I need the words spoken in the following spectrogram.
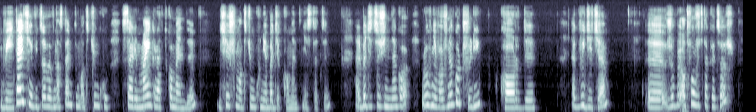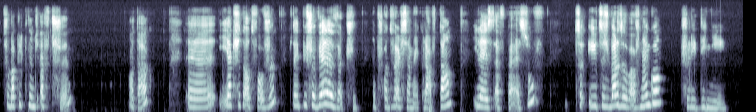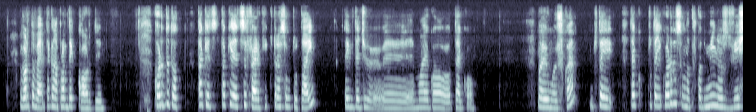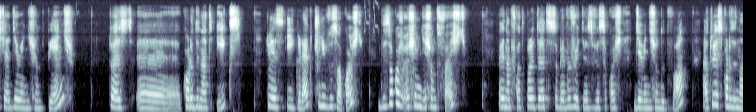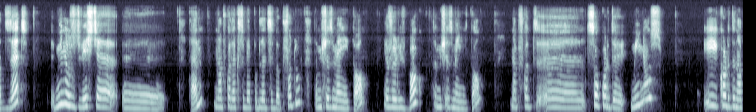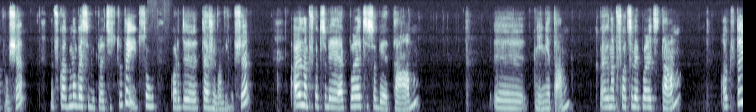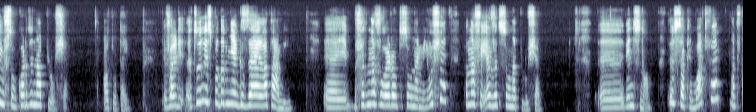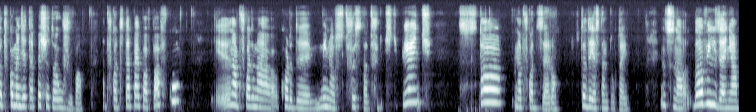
Witajcie widzowie w następnym odcinku serii Minecraft Komendy. W dzisiejszym odcinku nie będzie komend niestety, ale będzie coś innego równie ważnego, czyli kordy. Jak widzicie, y, żeby otworzyć takie coś, trzeba kliknąć F3. O tak. Y, Jak się to otworzy? Tutaj pisze wiele rzeczy, na przykład wersja Minecrafta, ile jest FPS-ów co, i coś bardzo ważnego, czyli dni żartowałem, tak naprawdę kordy. Kordy to takie, takie cyferki, które są tutaj. Tutaj widać yy, mojego tego, moją myszkę. Tutaj, tak, tutaj kordy są na przykład minus 295. To jest yy, koordynat x. Tu jest y, czyli wysokość. Wysokość 86. Jak na przykład polecę sobie wyżej, to jest wysokość 92. A tu jest koordynat z, minus 200 yy, ten. Na przykład jak sobie podlecę do przodu, to mi się zmieni to. Jeżeli w bok, to mi się zmieni to. Na przykład yy, są kordy minus i kordy na plusie. Na przykład mogę sobie polecieć tutaj i są kordy też na minusie. Ale na przykład sobie jak polecę sobie tam, yy, nie, nie tam, tylko jak na przykład sobie polecę tam, o tutaj już są kordy na plusie. O tutaj. Jeżeli, to jest podobnie jak z latami. Przed naszą erą to są na minusie, po naszej erze to są na plusie. Yy, więc no, to jest całkiem łatwe. Na przykład w komendzie TP się to używa. Na przykład TP pawpawku, yy, na przykład na kordy minus 335, 100, na przykład 0. Wtedy jestem tutaj. No, do widzenia.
